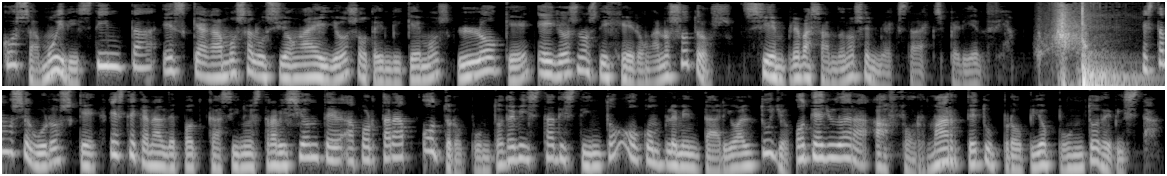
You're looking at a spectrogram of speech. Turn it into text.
Cosa muy distinta es que hagamos alusión a ellos o te indiquemos lo que ellos nos dijeron a nosotros, siempre basándonos en nuestra experiencia. Estamos seguros que este canal de podcast y nuestra visión te aportará otro punto de vista distinto o complementario al tuyo, o te ayudará a formarte tu propio punto de vista.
